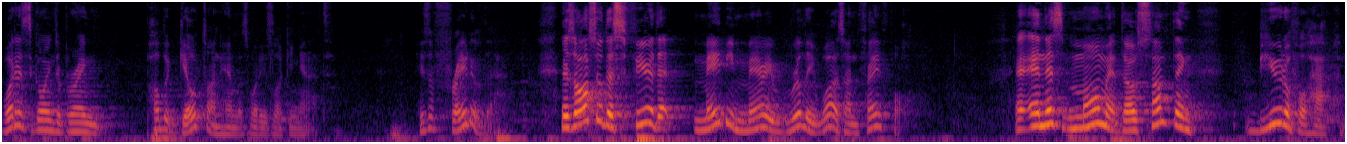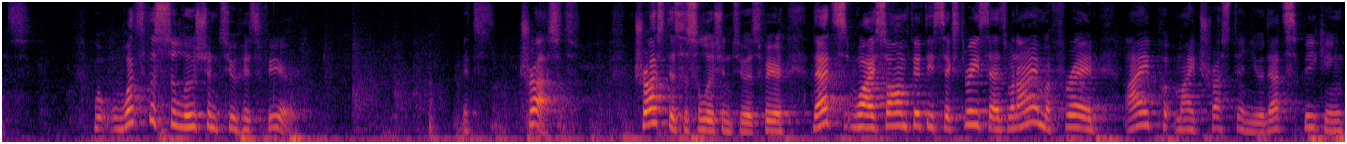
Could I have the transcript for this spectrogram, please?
what is going to bring public guilt on him is what he's looking at. He's afraid of that. There's also this fear that maybe Mary really was unfaithful. In this moment, though, something beautiful happens. What's the solution to his fear? It's trust. Trust is the solution to his fear. That's why Psalm 56 3 says, When I am afraid, I put my trust in you. That's speaking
